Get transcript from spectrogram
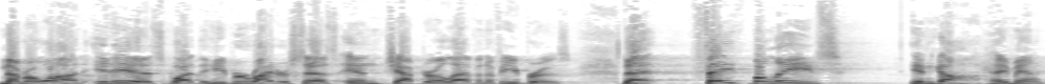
Number one, it is what the Hebrew writer says in chapter 11 of Hebrews that faith believes in God. Amen?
